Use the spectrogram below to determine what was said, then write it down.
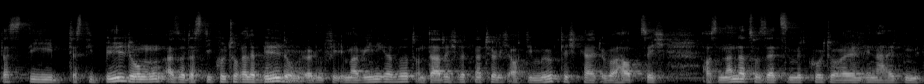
dass die, dass die Bildung, also dass die kulturelle Bildung irgendwie immer weniger wird und dadurch wird natürlich auch die Möglichkeit überhaupt sich auseinanderzusetzen mit kulturellen Inhalten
